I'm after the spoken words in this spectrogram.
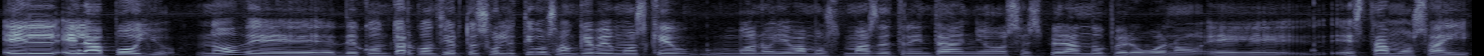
el, apoyo de, contar con ciertos colectivos, aunque vemos que bueno, llevamos más de 30 años esperando, pero bueno, eh, estamos ahí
